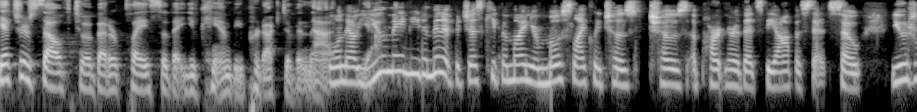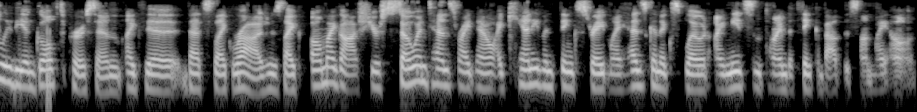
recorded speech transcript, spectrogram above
get yourself to a better place so that you can be productive in that. Well, now yeah. you may need a minute, but just keep in mind you're most likely chose chose a partner that's the opposite. So usually the engulfed person, like the that's like Raj, is like, oh my gosh, you're so intense right now. I can't even think straight. My head's gonna explode. I need some time to think about this on my own.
